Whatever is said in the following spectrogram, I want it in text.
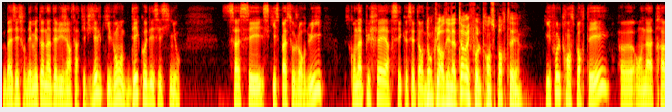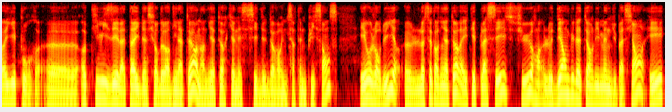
basés sur des méthodes d'intelligence artificielle qui vont décoder ces signaux. Ça, c'est ce qui se passe aujourd'hui. Ce qu'on a pu faire, c'est que cet ordinateur... Donc l'ordinateur, il faut le transporter. Il faut le transporter. Euh, on a travaillé pour euh, optimiser la taille, bien sûr, de l'ordinateur, un ordinateur qui a nécessité d'avoir une certaine puissance. Et aujourd'hui, euh, cet ordinateur a été placé sur le déambulateur lui-même du patient et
